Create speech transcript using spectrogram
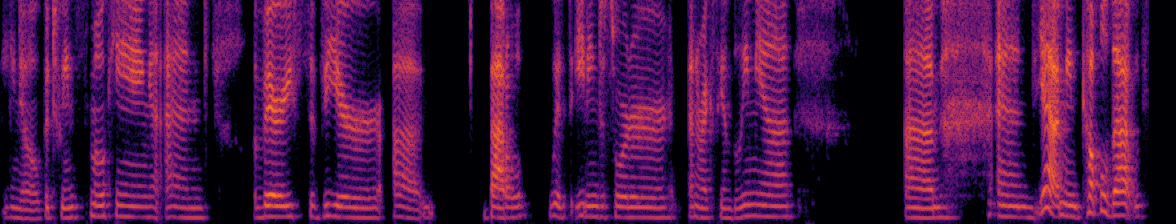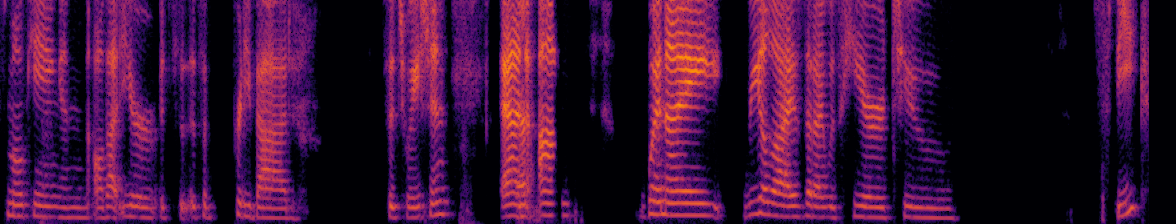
you know between smoking and a very severe um battle with eating disorder anorexia and bulimia um and yeah i mean couple that with smoking and all that you're it's it's a pretty bad situation and yeah. um when I realized that I was here to speak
